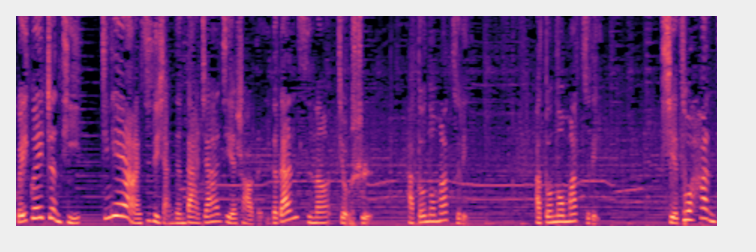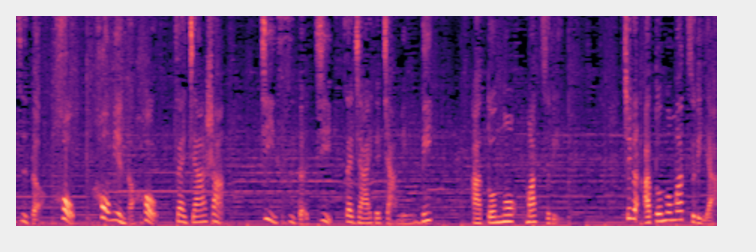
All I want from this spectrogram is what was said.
回归正题。今天啊，Cici 想跟大家介绍的一个单词呢，就是阿多诺马兹里。阿多诺马兹里，写作汉字的后后面的后，再加上祭祀的祭，再加一个假名里。阿多诺马兹里，这个阿多诺马兹里呀，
